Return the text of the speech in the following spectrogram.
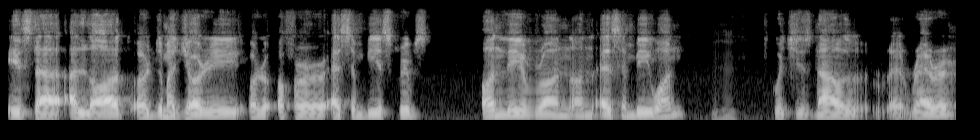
is that a lot or the majority or of our SMB scripts only run on SMB one, Mhm. which is now rarer.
